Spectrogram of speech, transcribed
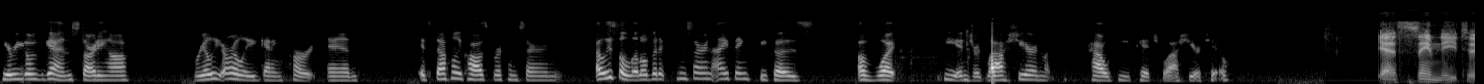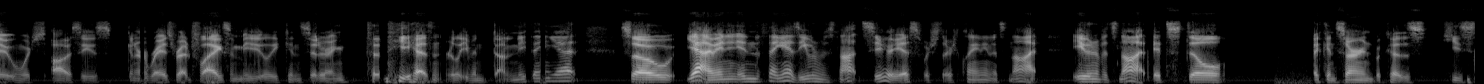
here he goes again, starting off really early, getting hurt. And it's definitely cause for concern, at least a little bit of concern, I think, because of what he injured last year and like how he pitched last year too. Yeah, it's the same knee too, which obviously is going to raise red flags immediately, considering that he hasn't really even done anything yet. So yeah, I mean, and the thing is, even if it's not serious, which they're claiming it's not, even if it's not, it's still a concern because he's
